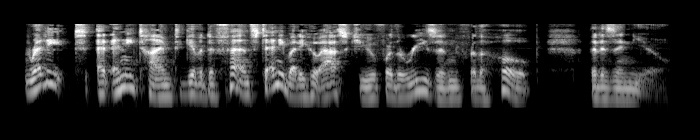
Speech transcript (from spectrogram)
ready to, at any time to give a defense to anybody who asks you for the reason for the hope that is in you.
